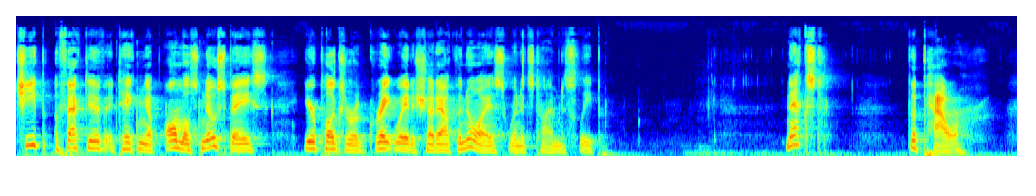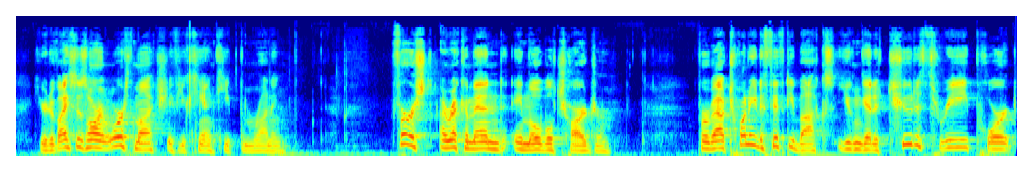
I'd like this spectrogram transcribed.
Cheap, effective, and taking up almost no space, earplugs are a great way to shut out the noise when it's time to sleep. Next, the power. Your devices aren't worth much if you can't keep them running. First, I recommend a mobile charger. For about 20 to 50 bucks, you can get a 2 to 3 port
